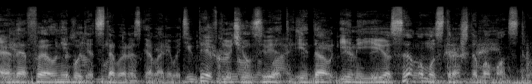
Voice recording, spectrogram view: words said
НФЛ не будет с тобой разговаривать. Ты включил свет и дал имя ее самому страшному монстру.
